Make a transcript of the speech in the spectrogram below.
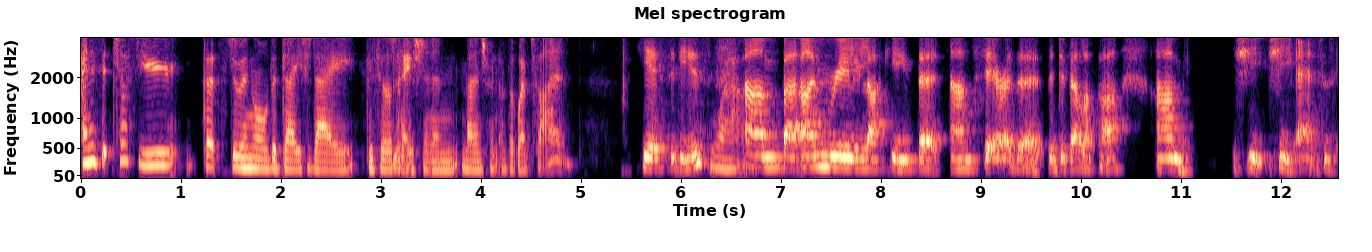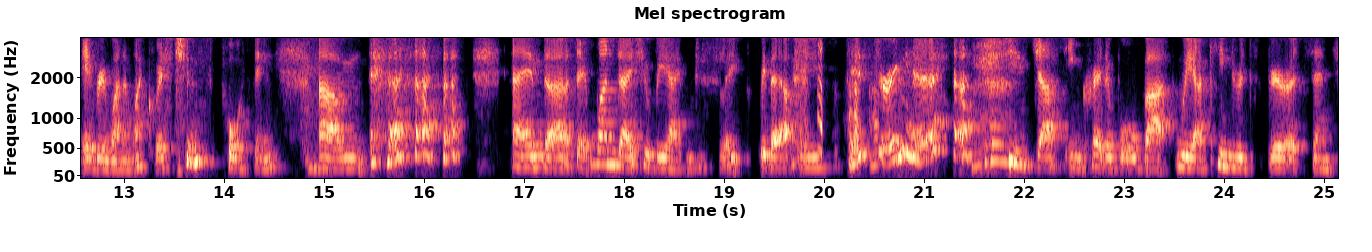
And is it just you that's doing all the day to day facilitation yeah. and management of the website? Yes, it is. Wow. Um, but I'm really lucky that um, Sarah, the, the developer, um, she she answers every one of my questions. Poor thing. Um, and uh, so one day she'll be able to sleep without me pestering her. She's just incredible. But we are kindred spirits, and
